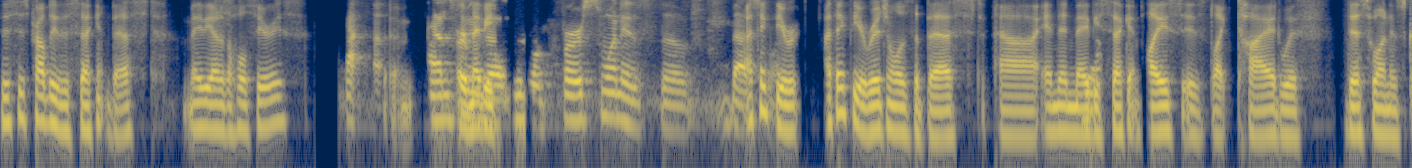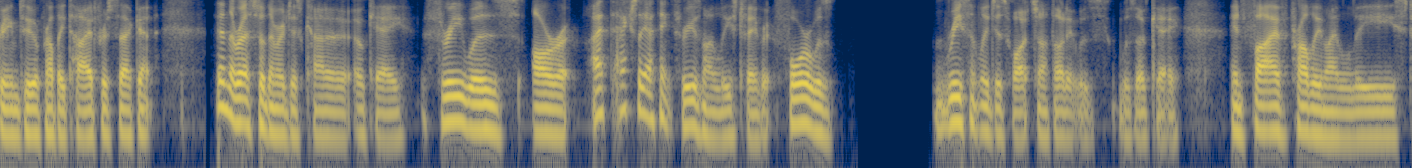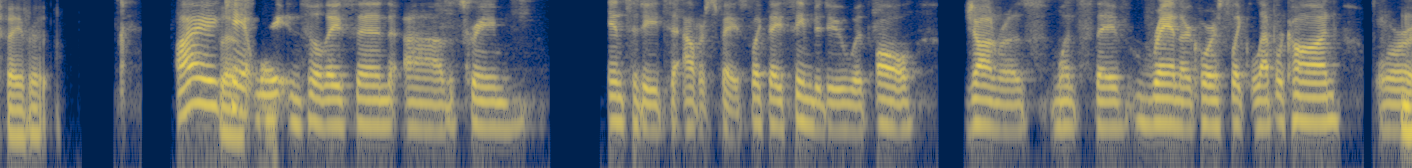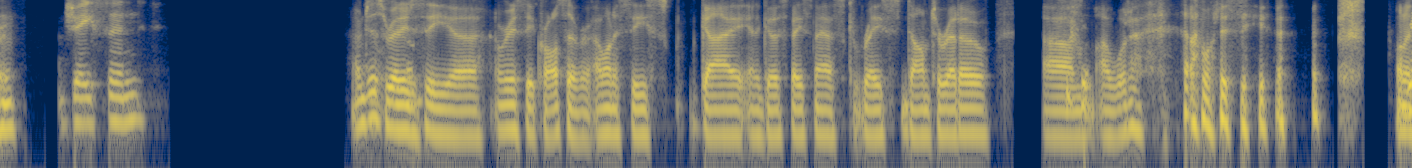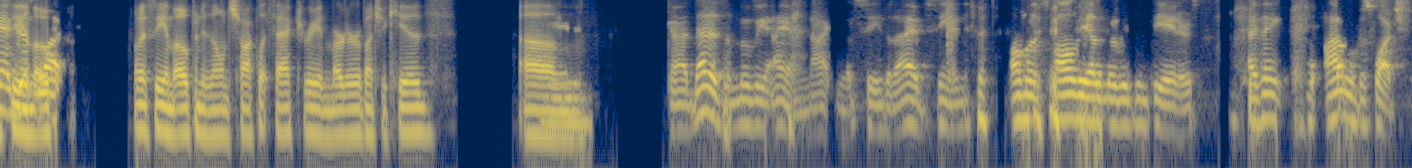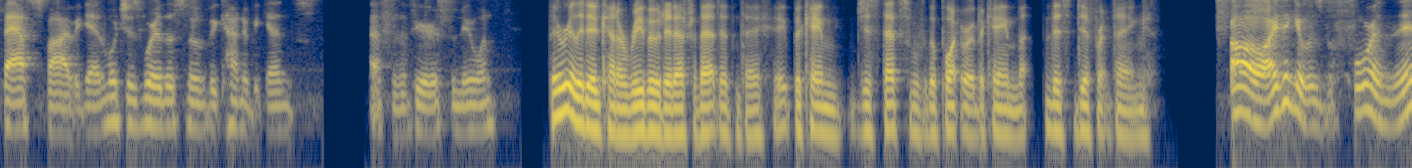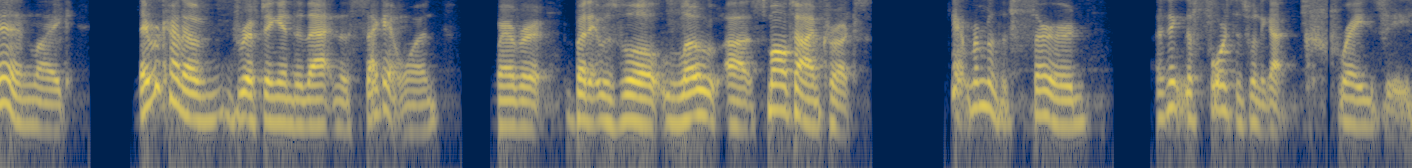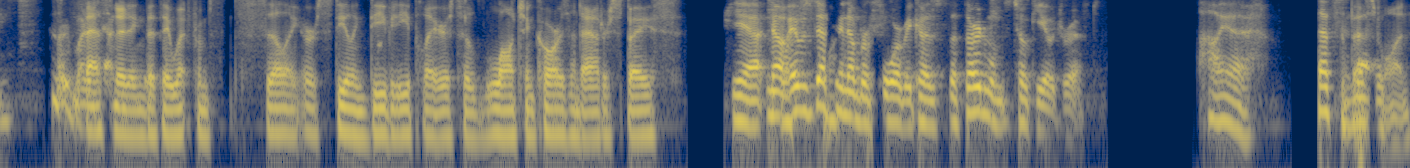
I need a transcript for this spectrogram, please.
this is probably the second best, maybe out of the whole series. Uh, Um, I'm assuming maybe- the, the first one is the best. I think one. the I think the original is the best, uh, and then maybe Yeah. second place is like tied with this one and Scream Two are probably tied for second. Then the rest of them are just kind of okay. Three was our. I actually I think three is my least favorite. Four was recently just watched and I thought it was was okay, and five probably my least favorite. I So- can't wait until they send uh, the Scream entity to outer space, like they seem to do with all genres once they've ran their course, like Leprechaun or Mhm. Jason. I'm just ready to see. Uh, I'm ready to see a crossover. I want to see guy in a ghost face mask race Dom Toretto. Um, I would. I want to see. I want to Yeah, see him. luck. Open, I want to see him open his own chocolate factory and murder a bunch of kids. Um, God, that is a movie I am not going to see that I have seen almost all the other movies in theaters. I think I will just watch Fast Five again, which is where this movie kind of begins. Fast and the Furious, the new one. They really did kind of reboot it after that, didn't they? It became just that's the point where it became this different thing. Oh, I think it was before then. Like they were kind of drifting into that in the second one, wherever. But it was little low, uh, small time crooks. Can't remember the third. I think the fourth is when it got crazy. It's Third might have fascinating that they went from selling or stealing DVD players to launching cars into outer space. Yeah, no, it was definitely number four because the third one was Tokyo Drift. Oh yeah, that's the And that best was- one.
